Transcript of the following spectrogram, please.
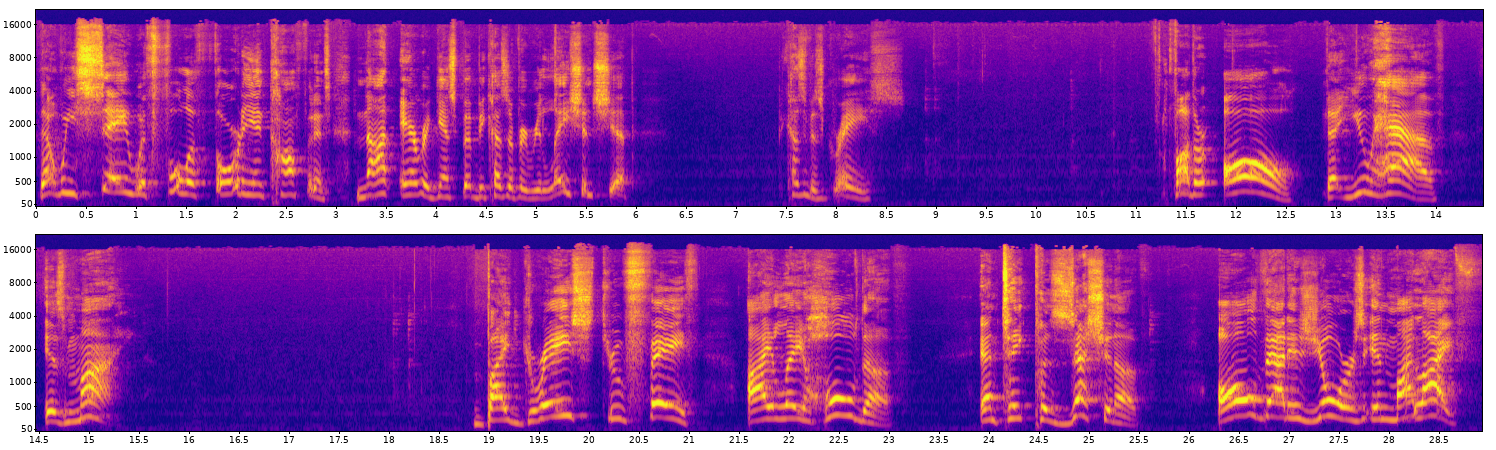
That we say with full authority and confidence, not arrogance, but because of a relationship, because of His grace. Father, all that you have is mine. By grace through faith, I lay hold of and take possession of all that is yours in my life.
